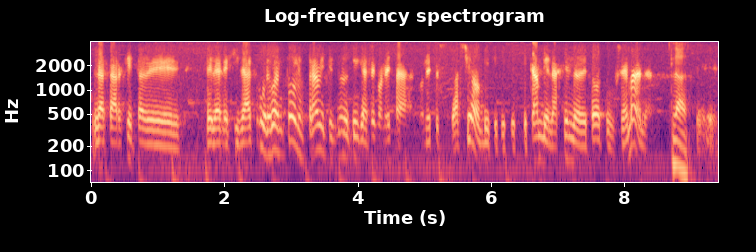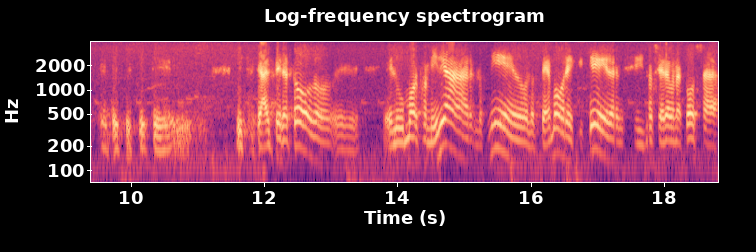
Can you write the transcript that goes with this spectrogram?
la tarjeta de de la legislatura, bueno, todos los trámites que uno tiene que hacer con esta, con esta situación, viste, que, que, cambia la agenda de toda tu semana. Claro. Eh, te altera todo, eh, el humor familiar, los miedos, los temores que quedan, si no será una cosa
